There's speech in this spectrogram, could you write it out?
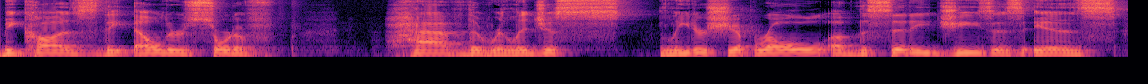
because the elders sort of have the religious leadership role of the city. Jesus is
